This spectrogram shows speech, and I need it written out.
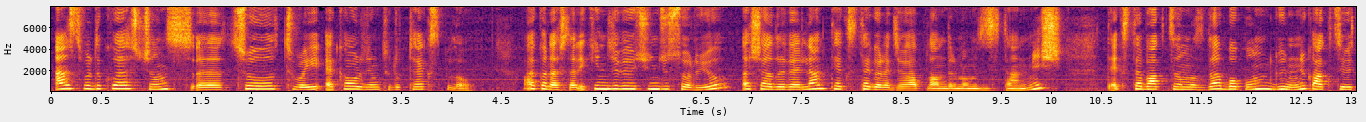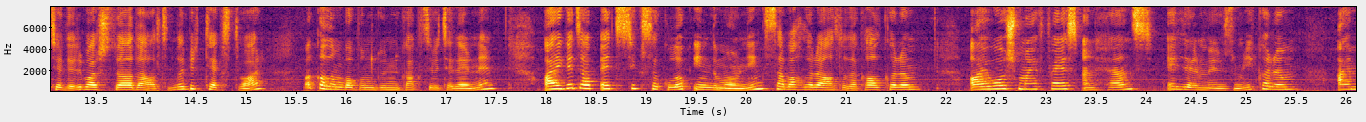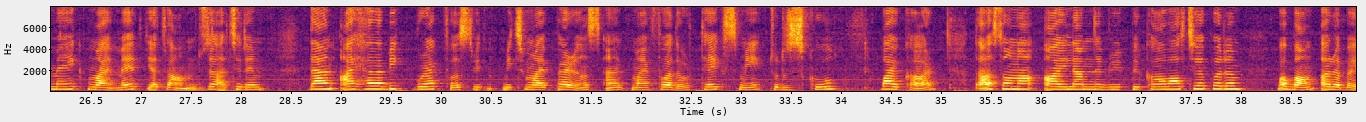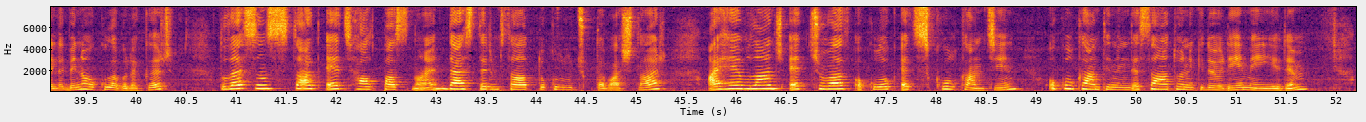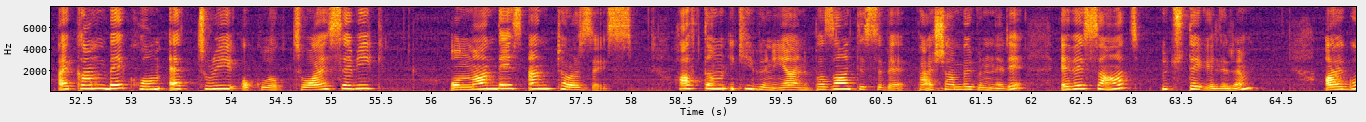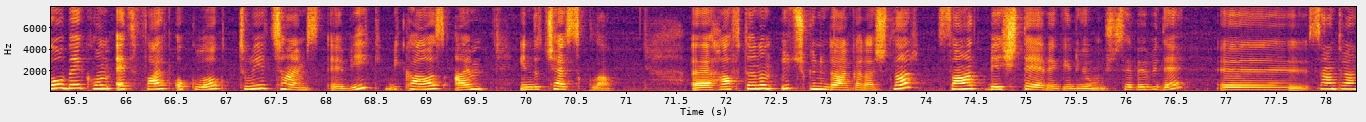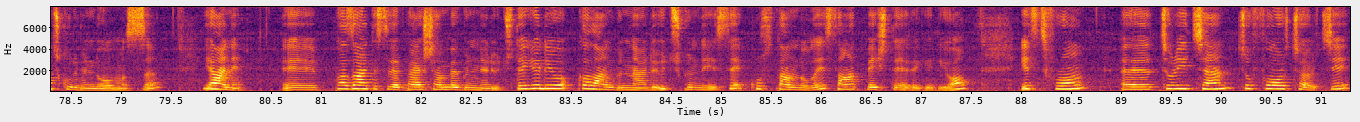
Answer the questions 2, uh, 3 according to the text below. Arkadaşlar ikinci ve üçüncü soruyu aşağıda verilen tekste göre cevaplandırmamız istenmiş. Tekste baktığımızda Bob'un günlük aktiviteleri başlığı adı altında bir tekst var. Bakalım Bob'un günlük aktivitelerine. I get up at 6 o'clock in the morning. Sabahları 6'da kalkarım. I wash my face and hands. Ellerimi yüzümü yıkarım. I make my bed. Yatağımı düzeltirim. Then I have a big breakfast with, with my parents and my father takes me to the school by car. Daha sonra ailemle büyük bir kahvaltı yaparım. Babam arabayla beni okula bırakır. The lessons start at half past nine. Derslerim saat 9.30'da başlar. I have lunch at 12 o'clock at school canteen. Okul kantininde saat 12'de öğle yemeği yerim. I come back home at 3 o'clock twice a week on Mondays and Thursdays. Haftanın iki günü yani pazartesi ve perşembe günleri eve saat 3'te gelirim. I go back home at 5 o'clock three times a week because I'm in the chess club. E, haftanın 3 günü de arkadaşlar saat 5'te eve geliyormuş. Sebebi de e, satranç kulübünde olması. Yani e, pazartesi ve perşembe günleri 3'te geliyor. Kalan günlerde 3 günde ise kurstan dolayı saat 5'te eve geliyor. It's from e, 3.10 to 4.30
